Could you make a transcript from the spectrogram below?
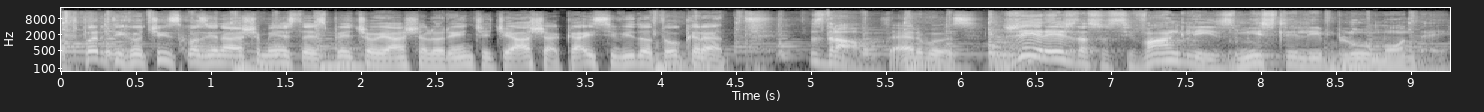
Odprtih oči skozi naše mesto je spet šel Jaša Lorenčič. Jaša, kaj si videl tokrat? Zdravo. Servus. Že res, da so si v Angliji izmislili Blue Monday.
